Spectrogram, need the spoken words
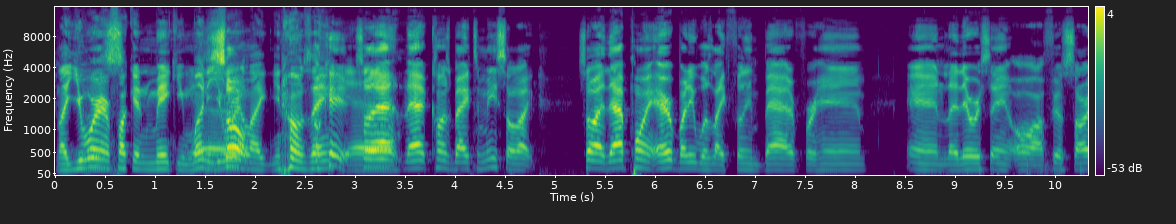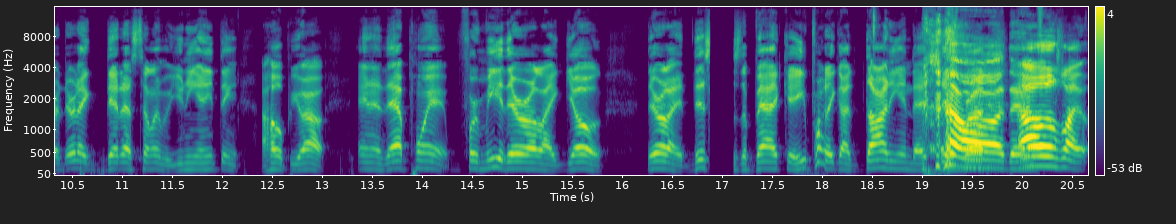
like you weren't was- fucking making money. Yeah. You So- weren't like, you know what I'm saying? Okay, so that that comes back to me. So like, so at that point, everybody was like feeling bad for him, and like they were saying, "Oh, I feel sorry." They're like dead ass telling me, "You need anything? I help you out." And at that point, for me, they were like, "Yo," they were like, "This is the bad kid. He probably got Donnie in that shit, bro." oh, damn. I was like,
